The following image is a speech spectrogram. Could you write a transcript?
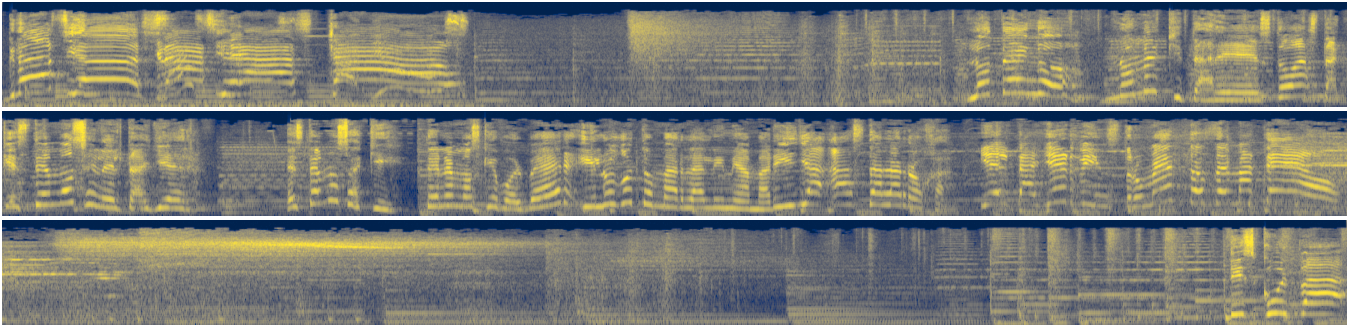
¡Gracias! ¡Gracias! Quitaré esto hasta que estemos en el taller. Estamos aquí. Tenemos que volver y luego tomar la línea amarilla hasta la roja. Y el taller de instrumentos de Mateo. Disculpa,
